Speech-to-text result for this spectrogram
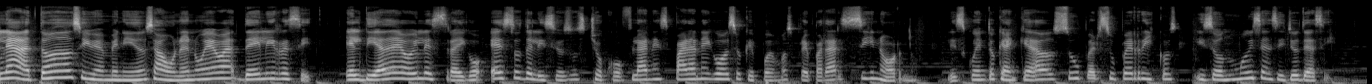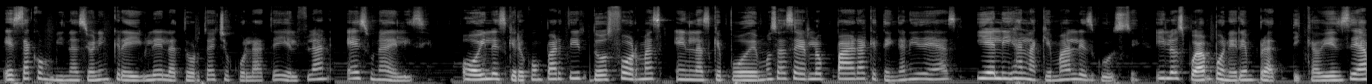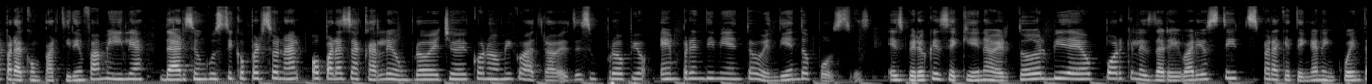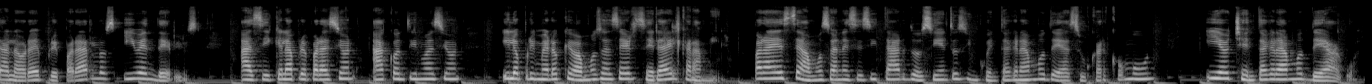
Hola a todos y bienvenidos a una nueva Daily Receta. El día de hoy les traigo estos deliciosos chocoflanes para negocio que podemos preparar sin horno. Les cuento que han quedado súper súper ricos y son muy sencillos de hacer. Esta combinación increíble de la torta de chocolate y el flan es una delicia. Hoy les quiero compartir dos formas en las que podemos hacerlo para que tengan ideas y elijan la que más les guste y los puedan poner en práctica, bien sea para compartir en familia, darse un gustico personal o para sacarle un provecho económico a través de su propio emprendimiento vendiendo postres. Espero que se queden a ver todo el video porque les daré varios tips para que tengan en cuenta a la hora de prepararlos y venderlos. Así que la preparación a continuación y lo primero que vamos a hacer será el caramelo. Para este vamos a necesitar 250 gramos de azúcar común y 80 gramos de agua.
